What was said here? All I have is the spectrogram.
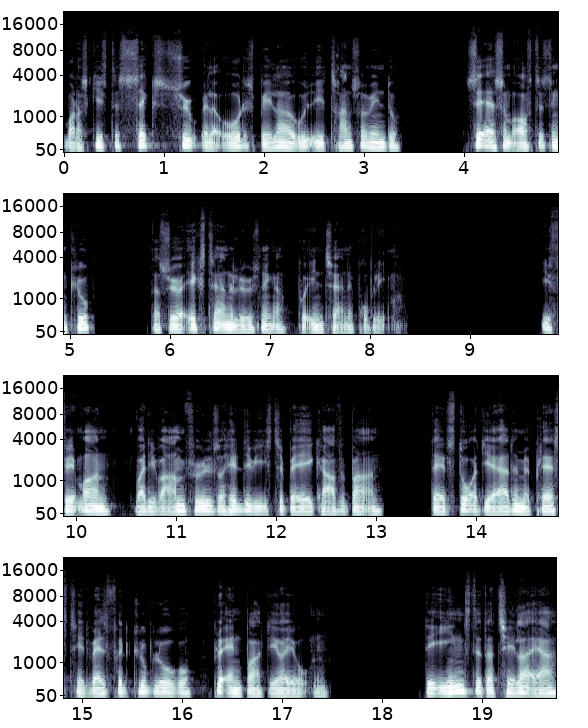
hvor der skiftes 6, 7 eller 8 spillere ud i et transfervindue, ser jeg som oftest en klub, der søger eksterne løsninger på interne problemer. I femeren var de varme følelser heldigvis tilbage i kaffebaren, da et stort hjerte med plads til et valgfrit klublogo blev anbragt i regionen. Det eneste, der tæller er,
